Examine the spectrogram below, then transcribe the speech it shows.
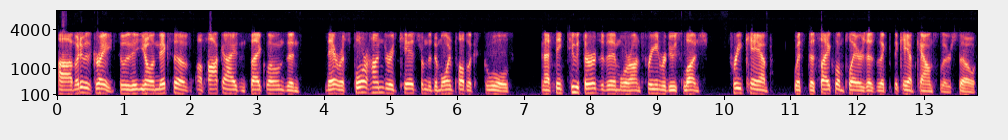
Uh, but it was great. So it was, you know a mix of of Hawkeyes and Cyclones, and there was 400 kids from the Des Moines public schools, and I think two thirds of them were on free and reduced lunch pre camp with the Cyclone players as the, the camp counselors. So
